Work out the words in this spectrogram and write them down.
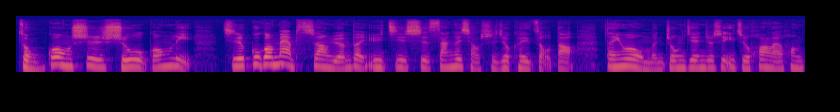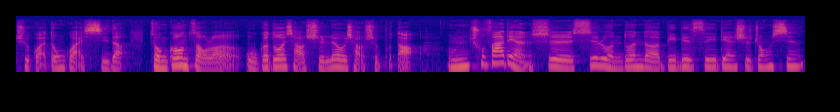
总共是十五公里，其实 Google Maps 上原本预计是三个小时就可以走到，但因为我们中间就是一直晃来晃去、拐东拐西的，总共走了五个多小时，六小时不到。我们出发点是西伦敦的 BBC 电视中心，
